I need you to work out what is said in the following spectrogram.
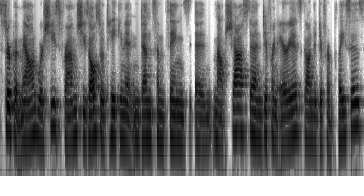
Serpent Mound, where she's from. She's also taken it and done some things in Mount Shasta and different areas, gone to different places.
